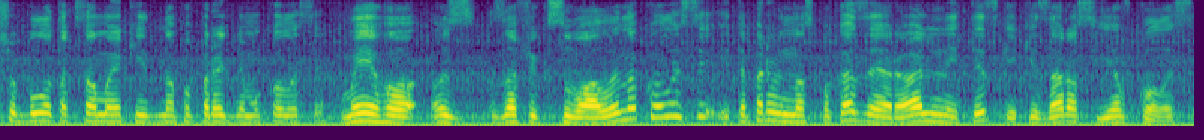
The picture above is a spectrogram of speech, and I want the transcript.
щоб було так само, як і на попередньому колесі. Ми його ось зафіксували на колесі, і тепер він у нас показує реальний тиск, який зараз є в колесі.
